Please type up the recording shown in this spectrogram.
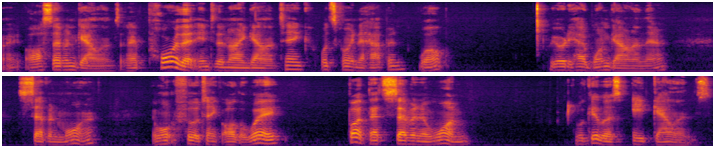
right, all 7 gallons, and I pour that into the 9 gallon tank, what's going to happen? Well, we already had 1 gallon in there, 7 more. It won't fill the tank all the way, but that 7 and 1 will give us 8 gallons.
